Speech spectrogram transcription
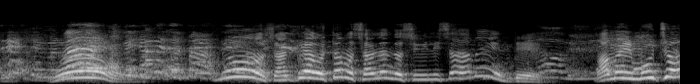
de 13, no, menores de 13. no, Santiago, estamos hablando civilizadamente. Vamos a ir mucho,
